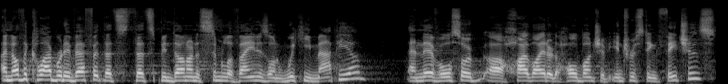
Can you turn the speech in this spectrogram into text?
Another collaborative effort that's, that's been done on a similar vein is on Wikimapia, and they've also uh, highlighted a whole bunch of interesting features.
